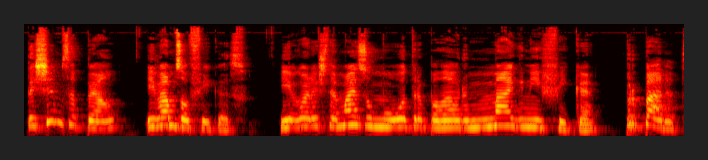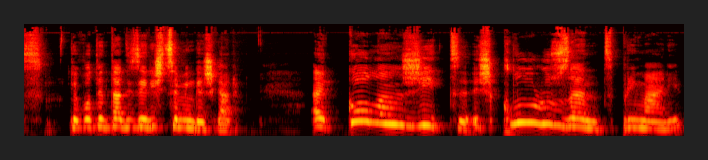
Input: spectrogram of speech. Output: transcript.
deixemos a pele e vamos ao fígado. E agora esta é mais uma outra palavra magnífica. Prepara-te, que eu vou tentar dizer isto sem me engasgar. A colangite esclerosante primária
